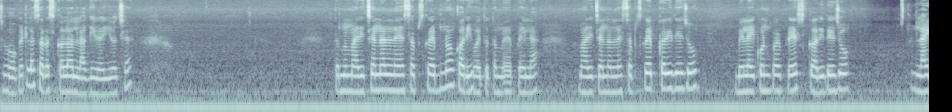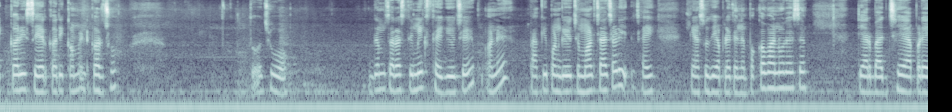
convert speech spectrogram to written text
જો કેટલો સરસ કલર લાગી રહ્યો છે. તમે મારી ચેનલને સબસ્ક્રાઈબ ન કરી હોય તો તમે પહેલાં મારી ચેનલને સબસ્ક્રાઈબ કરી દેજો. બેલ આઇકોન પર પ્રેસ કરી દેજો. લાઈક કરી, શેર કરી, કમેન્ટ કરજો. તો જુઓ, એકદમ સરસથી મિક્સ થઈ ગયું છે અને પાકી પણ ગયું છે મરચાં ચડી જાય. ત્યાં સુધી આપણે તેને પકવવાનું રહેશે. ત્યારબાદ છે આપણે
